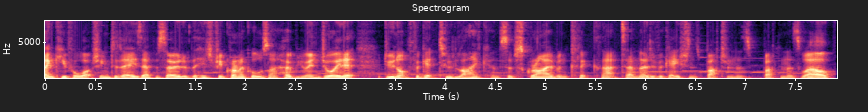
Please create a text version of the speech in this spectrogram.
Thank you for watching today's episode of the History Chronicles. I hope you enjoyed it. Do not forget to like and subscribe and click that uh, notifications button as, button as well.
